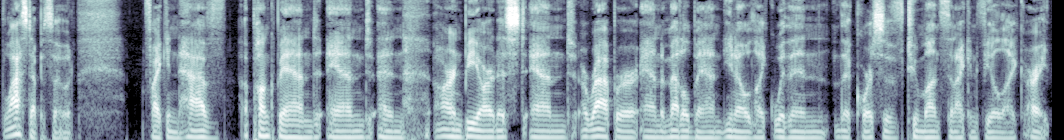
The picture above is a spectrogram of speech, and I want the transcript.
the last episode. If I can have a punk band and an R&B artist and a rapper and a metal band, you know, like within the course of two months, then I can feel like, all right,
